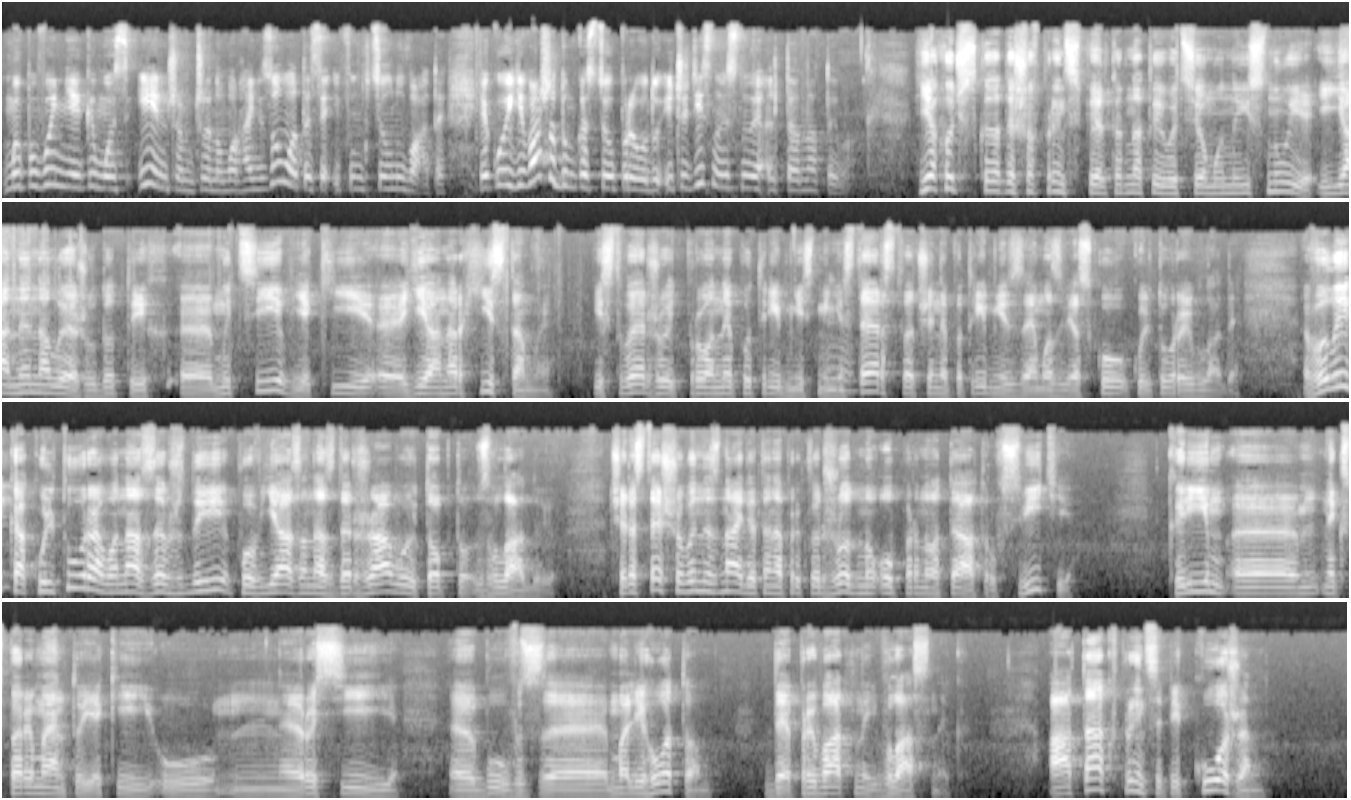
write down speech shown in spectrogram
ми повинні якимось іншим чином організовуватися і функціонувати. Якою є ваша думка з цього приводу, і чи дійсно існує альтернатива? Я хочу сказати, що в принципі альтернативи цьому не існує, і я не належу до тих е, митців, які е, є анархістами і стверджують про непотрібність міністерства чи непотрібність взаємозв'язку культури і влади. Велика культура вона завжди пов'язана з державою, тобто з владою. Через те, що ви не знайдете, наприклад, жодного оперного театру в світі, крім е, експерименту, який у Росії е, був з е, Маліготом, де приватний власник. А так, в принципі, кожен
